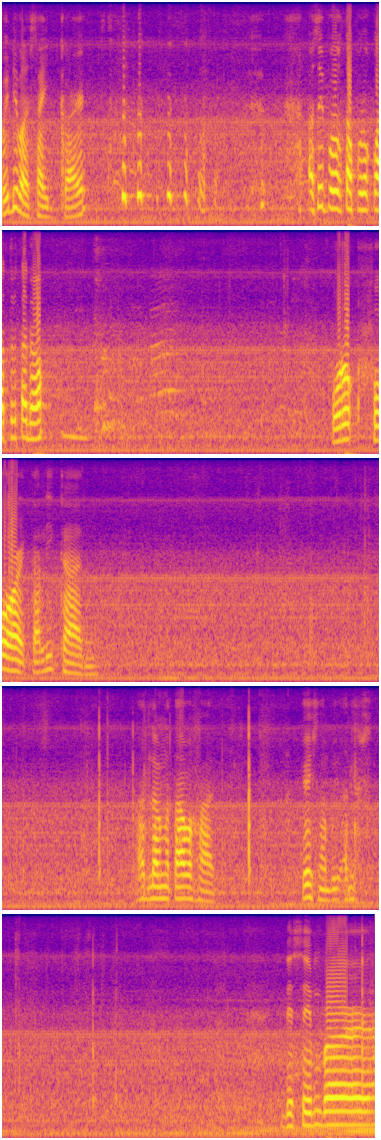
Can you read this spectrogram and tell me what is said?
Pwede ba sidecar? Asi purok ta purok 4 ta no? Purok 4 kalikan. Adlang natawahan. Guys, nabuy adlaw. December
